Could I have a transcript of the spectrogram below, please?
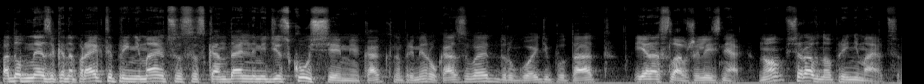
Подобные законопроекты принимаются со скандальными дискуссиями, как, например, указывает другой депутат Ярослав Железняк, но все равно принимаются.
